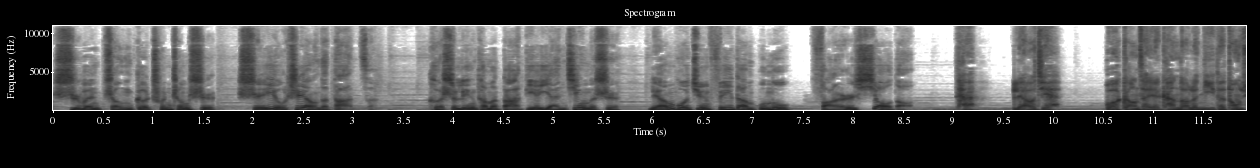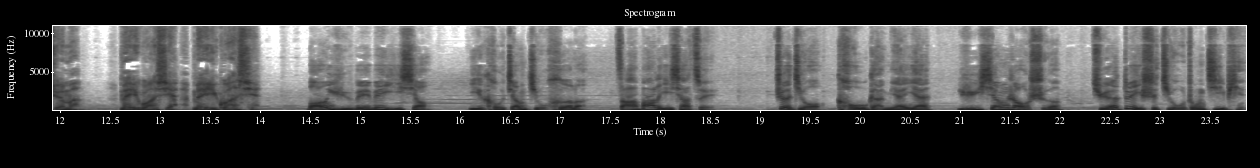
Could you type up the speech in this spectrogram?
试问整个春城市，谁有这样的胆子？可是令他们大跌眼镜的是，梁国俊非但不怒，反而笑道：“嗨，了解。我刚才也看到了你的同学们，没关系，没关系。”王宇微微一笑，一口将酒喝了，咂巴了一下嘴。这酒口感绵延，余香绕舌，绝对是酒中极品。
